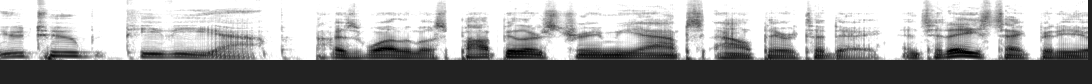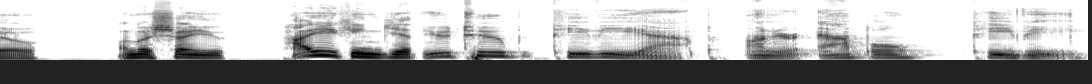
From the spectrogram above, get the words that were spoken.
YouTube TV app. is one of the most popular streaming apps out there today. In today's tech video, I'm going to show you how you can get YouTube TV app on your Apple TV.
